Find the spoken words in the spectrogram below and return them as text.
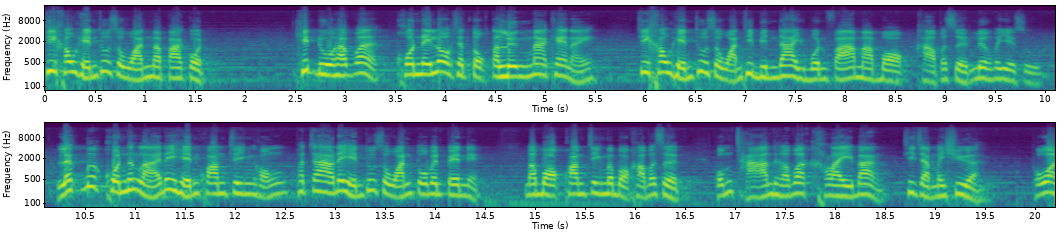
ที่เขาเห็นทูตสวรรค์มาปรากฏ คิดดูครับว่าคนในโลกจะตกตะลึงมากแค่ไหน ที่เขาเห็นทูตสวรรค์ที่บินได้อยู่บนฟ้ามาบอกข่าวประเสริฐเรื่องพระเยซู และเมื่อคนทั้งหลายได้เห็นความจริงของพระเจ้าได้เห็นทูตสวรรค์ตัวเป็นๆเนี่ย มาบอกความจริงมาบอกข่าวประเสริฐ ผมถามเถอะครับว่าใครบ้างที่จะไม่เชื่อ เพราะว่า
